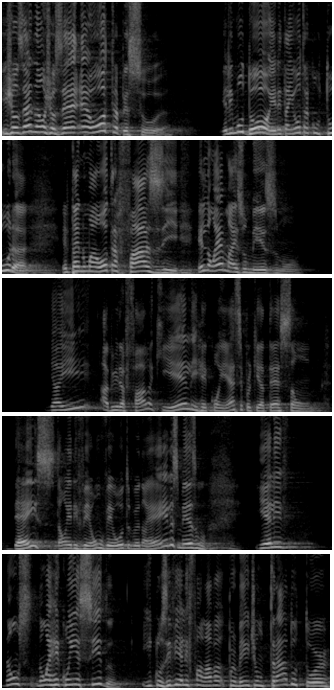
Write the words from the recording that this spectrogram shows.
e José não, José é outra pessoa, ele mudou, ele está em outra cultura, ele está em uma outra fase, ele não é mais o mesmo, E aí a Bíblia fala que ele reconhece, porque até são dez, então ele vê um, vê outro, vê não, é eles mesmo. E ele não, não é reconhecido. Inclusive ele falava por meio de um tradutor,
